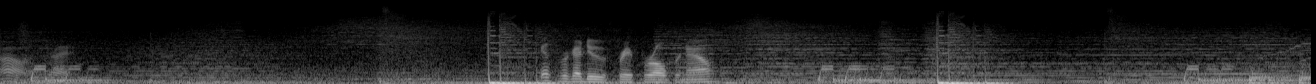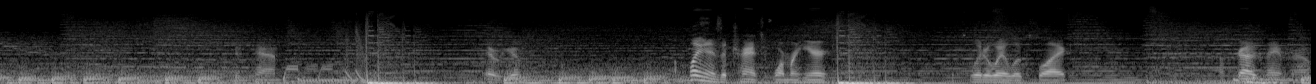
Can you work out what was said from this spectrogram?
Oh, that's right. I guess we're gonna do a free for all for now. Good time. There we go. I'm playing as a transformer here. That's literally what it looks like. I forgot his name though.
